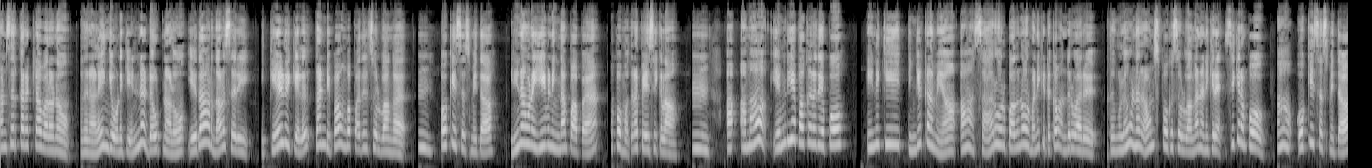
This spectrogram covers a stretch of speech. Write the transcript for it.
ஆன்சர் கரெக்டா வரணும். அதனால இங்க உனக்கு என்ன டவுட்னாலும் எதா இருந்தாலும் சரி கேள்வி கேளு கண்டிப்பா உங்க பதில் சொல்வாங்க. ம் ஓகே சஸ்மிதா. இனி நான் உன்னை ஈவினிங் தான் பாப்பேன் அப்ப முதல்ல பேசிக்கலாம். ம் அ- ஆமா எம்டிய பாக்குறது எப்போ? இன்னைக்கு திங்கட்கிழமையா? ஆ சார் ஒரு பதினோரு மணி கிட்டக்க வந்துருவாரு. அதுங்களும் உன்னை ரவுண்ட்ஸ் போக சொல்லுவாங்கன்னு நினைக்கிறேன். சீக்கிரம் போ. ஆ ஓகே சஸ்மிதா.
